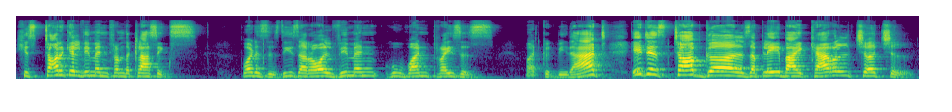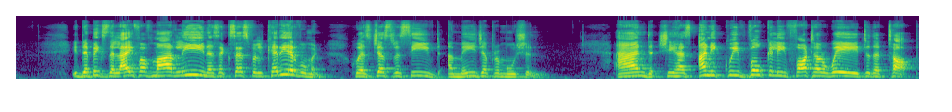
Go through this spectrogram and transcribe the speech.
historical women from the classics. What is this? These are all women who won prizes. What could be that? It is Top Girls, a play by Caryl Churchill. It depicts the life of Marlene, a successful career woman who has just received a major promotion. And she has unequivocally fought her way to the top.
